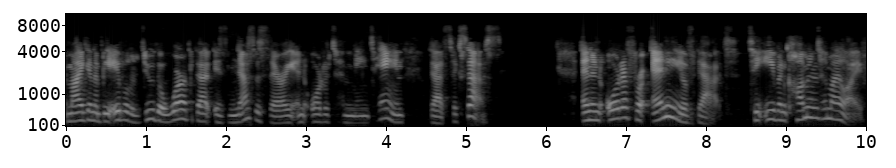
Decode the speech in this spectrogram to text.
Am I going to be able to do the work that is necessary in order to maintain that success? And in order for any of that to even come into my life,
